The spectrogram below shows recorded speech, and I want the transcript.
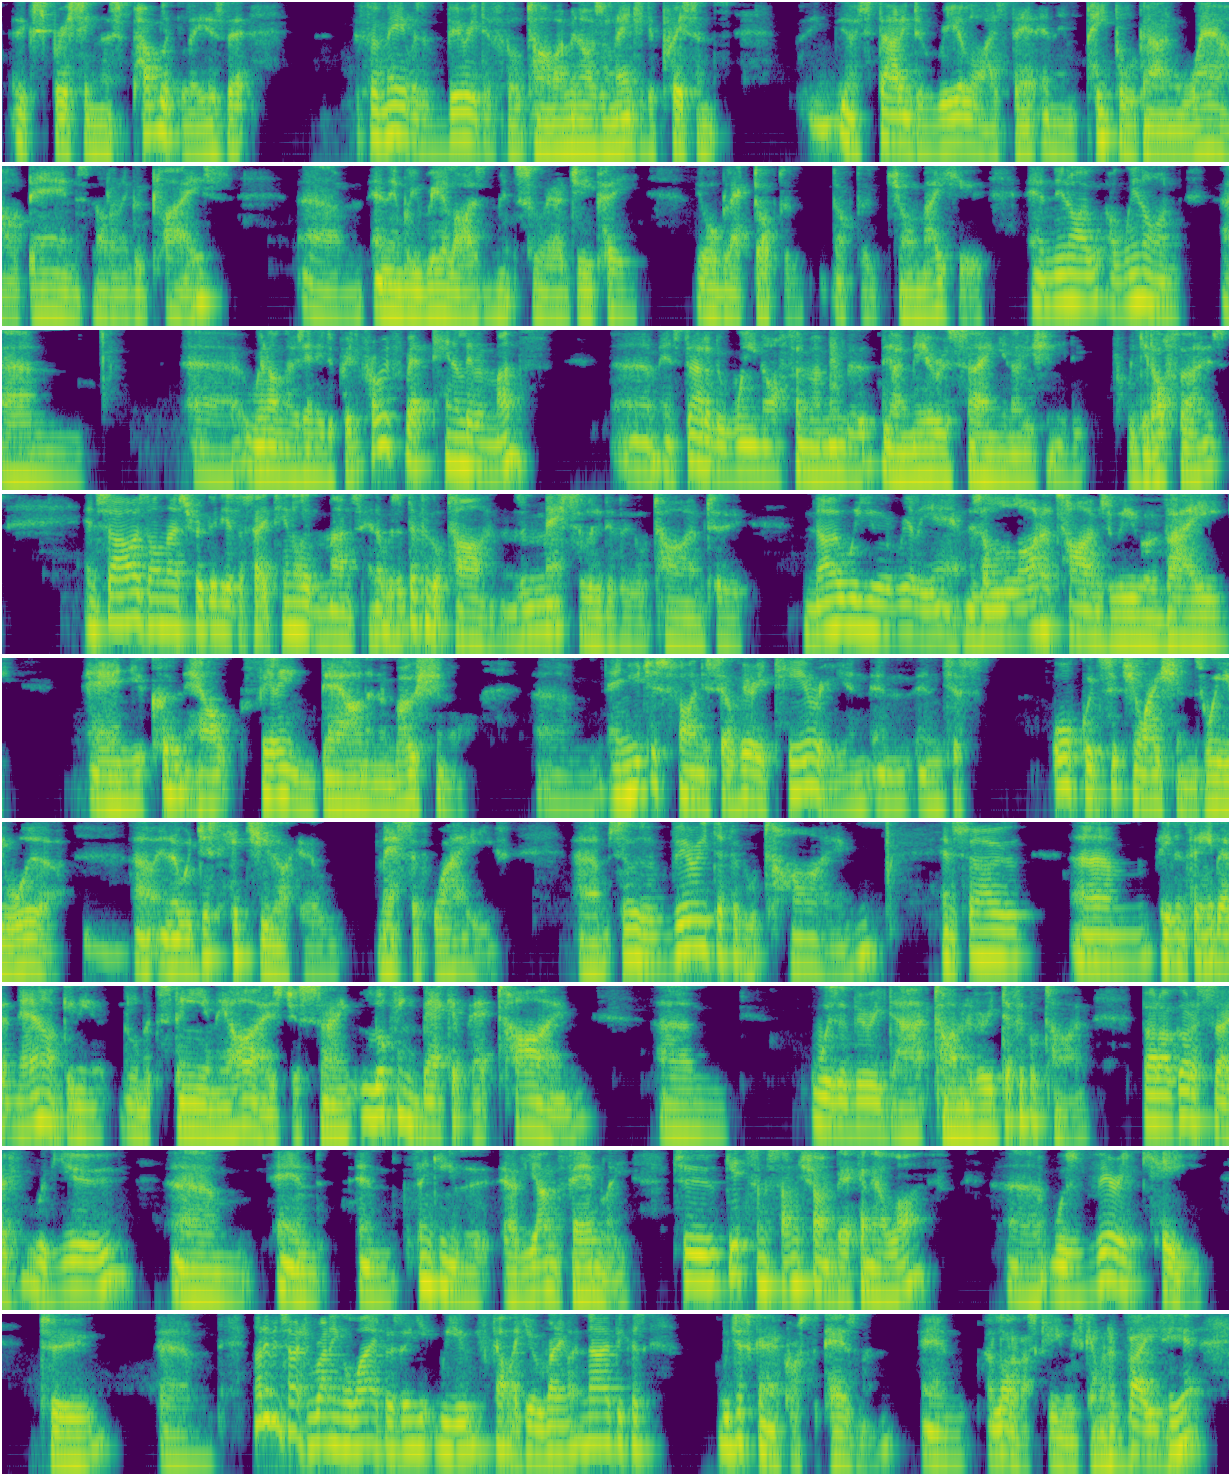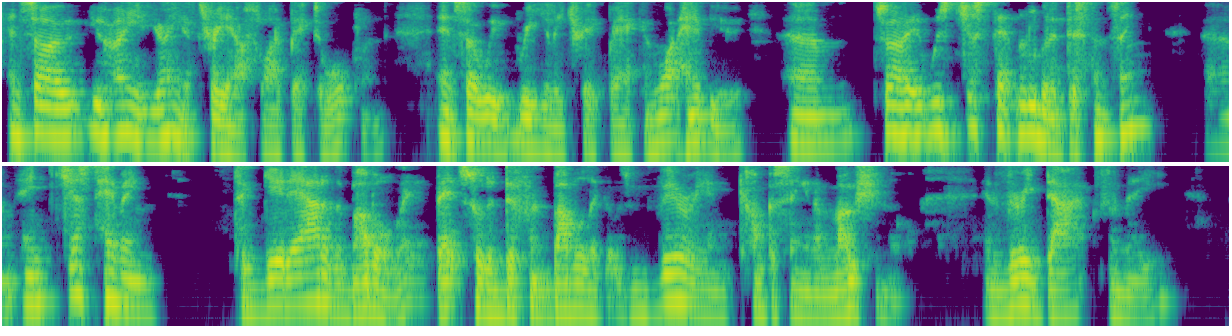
expressing this publicly, is that for me, it was a very difficult time. I mean, I was on antidepressants you know, starting to realize that, and then people going, "Wow, Dan's not in a good place." Um, and then we realised and saw our GP, the All Black doctor, Doctor John Mayhew, and then I, I went on um, uh, went on those antidepressants probably for about 10, 11 months, um, and started to wean off them. I remember the O'Meara's saying, you know, you should need to probably get off those. And so I was on those for a good, as I say, 10, 11 months, and it was a difficult time. It was a massively difficult time to know where you were really at. There's a lot of times where you were vague and you couldn't help feeling down and emotional. Um, and you just find yourself very teary and, and, and just awkward situations where you were. Uh, and it would just hit you like a massive wave. Um, so it was a very difficult time. And so, um, even thinking about it now, getting a little bit stingy in the eyes, just saying, looking back at that time, um, was a very dark time and a very difficult time. But I've got to say, with you um, and and thinking of the our young family, to get some sunshine back in our life uh, was very key to um, not even so much running away because you, you felt like you were running away. No, because we're just going across the Tasman, and a lot of us Kiwis come and invade here, and so you're only you're only a three hour flight back to Auckland, and so we regularly trek back and what have you. Um, so it was just that little bit of distancing, um, and just having to get out of the bubble, that, that sort of different bubble that was very encompassing and emotional, and very dark for me.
